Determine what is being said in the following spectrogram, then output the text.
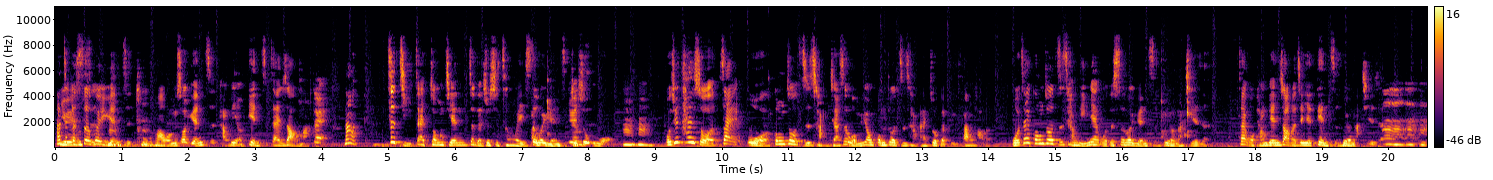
那这个社会原子图哈，我们说原子旁边有电子在绕嘛，对，那自己在中间这个就是称为社会原子，就是我，嗯哼，我去探索在我工作职场，假设我们用工作职场来做个比方好了，我在工作职场里面，我的社会原子会有哪些人？在我旁边绕的这些电子会有哪些人？嗯嗯嗯，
